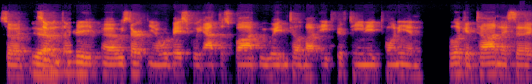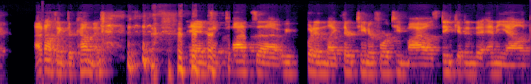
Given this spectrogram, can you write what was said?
So at yeah. 7:30, uh, we start. You know, we're basically at the spot. We wait until about 8:15, 8:20, and look at Todd and I say, I don't think they're coming. and so Todd's, uh, we put in like 13 or 14 miles, didn't get into any elk,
